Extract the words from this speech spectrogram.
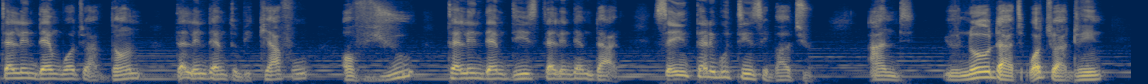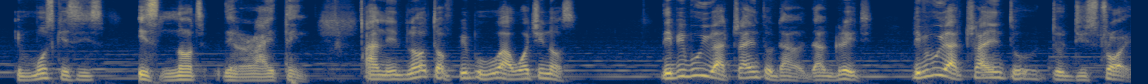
telling them what you have done, telling them to be careful of you, telling them this, telling them that, saying terrible things about you. And you know that what you are doing, in most cases, is not the right thing. And a lot of people who are watching us, the people you are trying to downgrade, the people you are trying to, to destroy,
